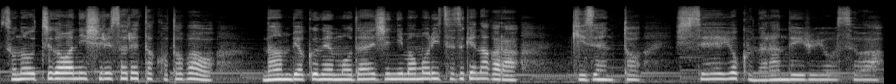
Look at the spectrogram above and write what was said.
その内側に記された言葉を何百年も大事に守り続けながら、毅然と姿勢よく並んでいる様子は、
